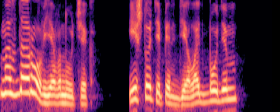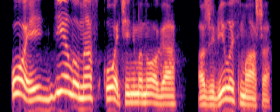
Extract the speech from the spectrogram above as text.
На здоровье, внучек. И что теперь делать будем? Ой, дел у нас очень много, оживилась Маша.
